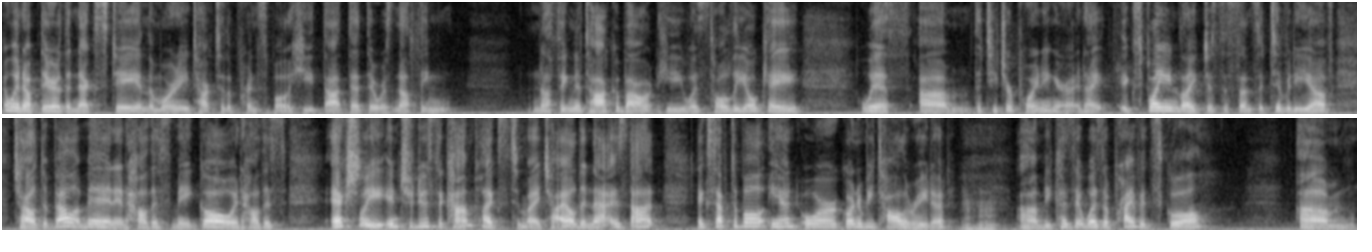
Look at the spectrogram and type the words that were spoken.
I went up there the next day in the morning, talked to the principal. He thought that there was nothing, nothing to talk about. He was totally okay with um, the teacher pointing her, and I explained like just the sensitivity of child development and how this may go, and how this actually introduced a complex to my child, and that is not acceptable and or going to be tolerated um, because it was a private school um,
